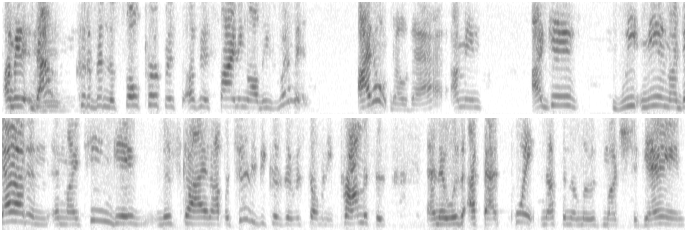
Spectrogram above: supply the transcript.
I mean mm-hmm. that could have been the sole purpose of his signing all these women. I don't know that. I mean, I gave we, me and my dad and, and my team gave this guy an opportunity because there was so many promises, and it was at that point nothing to lose, much to gain.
